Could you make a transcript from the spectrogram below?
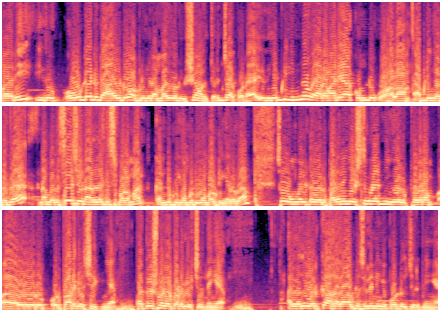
மாதிரி இது அவுடேட்டட் ஆகிடும் அப்படிங்கிற மாதிரி ஒரு விஷயம் அவனுக்கு தெரிஞ்சா கூட இது எப்படி இன்னும் வேற மாதிரியா கொண்டு போகலாம் அப்படிங்கிறத நம்ம ரிசர்ச் அண்ட் அனாலிசிஸ் மூலமா கண்டுபிடிக்க முடியும் அப்படிங்கிறதா. ஸோ உங்கள்கிட்ட ஒரு பதினஞ்சு வருஷத்துக்கு முன்னாடி நீங்கள் ஒரு ப்ரோக்ராம் ஒரு ஒரு ஒரு ப்ராடக்ட் வச்சிருக்கீங்க. பத்து வருஷம் ஒரு ப்ராடக்ட் வச்சிருந்தீங்க. அது வந்து ஒர்க் ஆகலை அப்படின்னு சொல்லி நீங்கள் போட்டு வச்சிருப்பீங்க.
